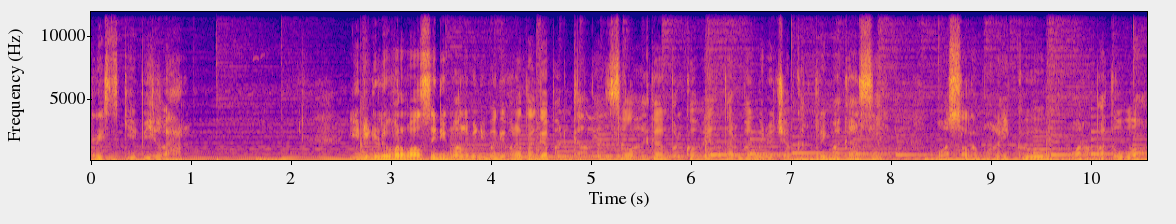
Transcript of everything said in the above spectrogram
Rizky Bilar. Ini dulu informasi di malam ini. Bagaimana tanggapan kalian? Silahkan berkomentar. Bang Min ucapkan terima kasih. Wassalamualaikum warahmatullahi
